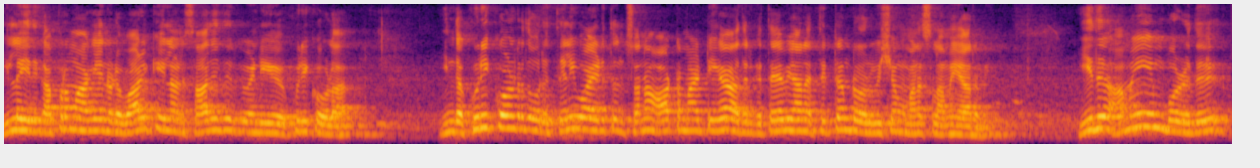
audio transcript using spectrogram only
இல்லை இதுக்கு அப்புறமாக என்னுடைய வாழ்க்கையில் நான் சாதித்திருக்க வேண்டிய குறிக்கோளா? இந்த குறிக்கோள்ன்றது ஒரு தெளிவாக எடுத்துன்னு சொன்னால் ஆட்டோமேட்டிக்காக அதற்கு தேவையான திட்டம்ன்ற ஒரு விஷயம் மனசில் அமைய ஆரம்பிக்கும். இது அமையும் பொழுது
